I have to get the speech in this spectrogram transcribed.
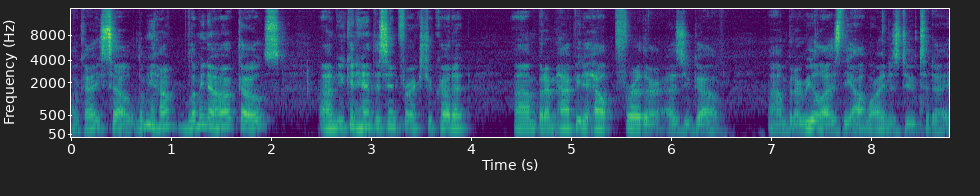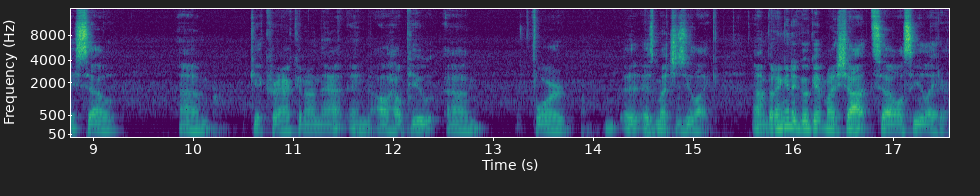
Okay, so let me let me know how it goes. Um, you can hand this in for extra credit, um, but I'm happy to help further as you go. Um, but I realize the outline is due today, so um, get cracking on that, and I'll help you um, for as much as you like. Um, but I'm going to go get my shot, so I'll see you later.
